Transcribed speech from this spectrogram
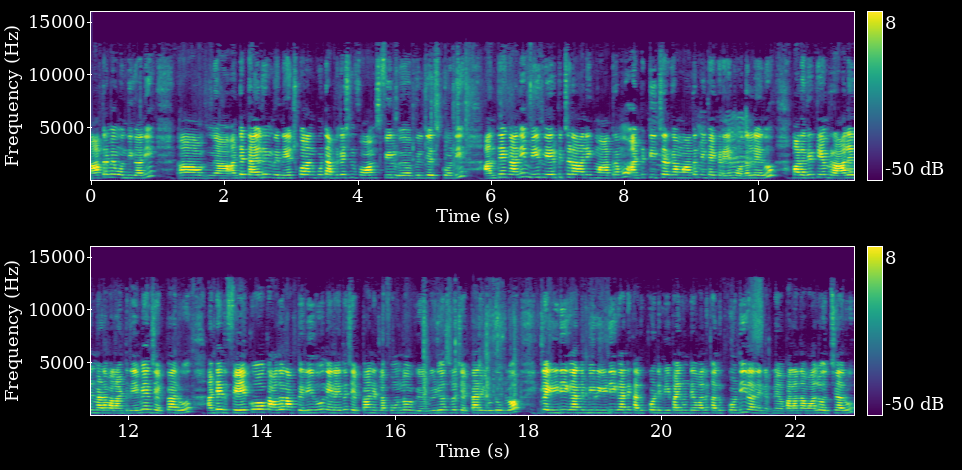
మాత్రమే ఉంది కానీ అంటే టైలరింగ్ మీరు నేర్చుకోవాలనుకుంటే అప్లికేషన్ ఫామ్స్ ఫిల్ ఫిల్ చేసుకోండి. అంతేగాని మీరు నేర్పించడానికి మాత్రము అంటే టీచర్గా మాత్రం ఇంకా ఇక్కడ ఏం వదలలేదు. మా దగ్గరికి ఏం రాలేదు మేడం అలాంటిదేమీ అని చెప్పారు. అంటే ఇది ఫేకో కాదో నాకు తెలియదు నేనైతే చెప్పాను ఇట్లా ఫోన్లో వీడియోస్లో చెప్పారు యూట్యూబ్లో. ఇట్లా ఈడీ గారిని మీరు ఈడీ గారిని కనుక్కోండి మీ పైన ఉండే వాళ్ళని కనుక్కోండి. ఇలా నేను- పలానా వాళ్ళు వచ్చారు.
